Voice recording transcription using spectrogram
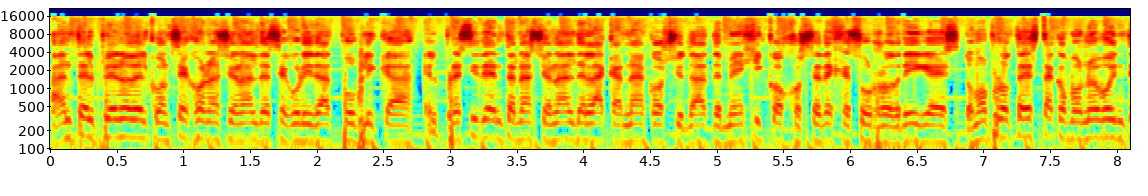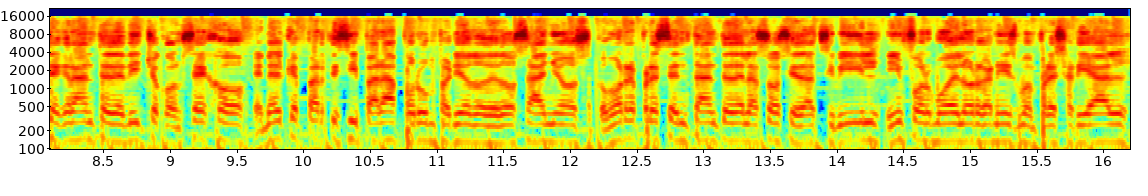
Ante el Pleno del Consejo Nacional de Seguridad Pública, el presidente nacional de la Canaco Ciudad de México, José de Jesús Rodríguez, tomó protesta como nuevo integrante de dicho consejo, en el que participará por un periodo de dos años como representante de la sociedad civil, informó el organismo empresarial.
